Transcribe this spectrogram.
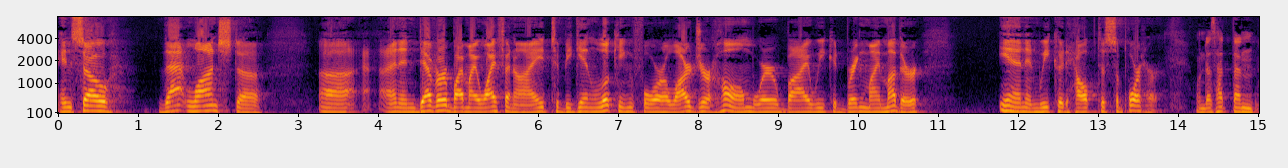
And so that launched a, uh, an endeavor by my wife and I to begin looking for a larger home whereby we could bring my mother in and we could help to support her. Und das hat dann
